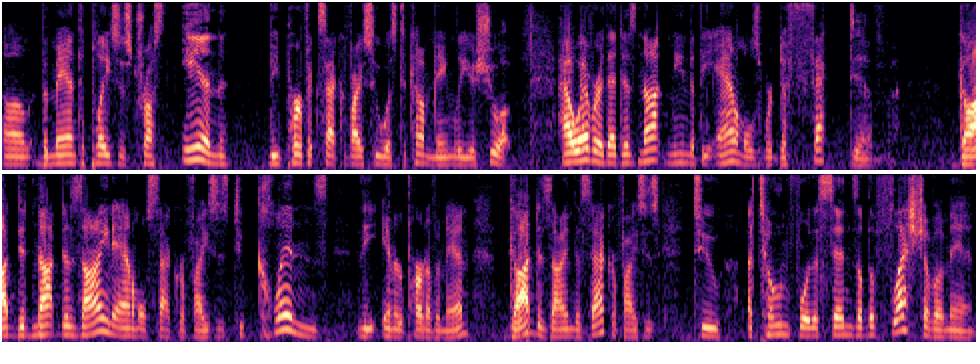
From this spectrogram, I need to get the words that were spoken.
um, the man to place his trust in the perfect sacrifice who was to come, namely Yeshua. However, that does not mean that the animals were defective. God did not design animal sacrifices to cleanse the inner part of a man. God designed the sacrifices to atone for the sins of the flesh of a man.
